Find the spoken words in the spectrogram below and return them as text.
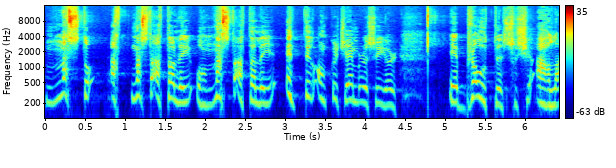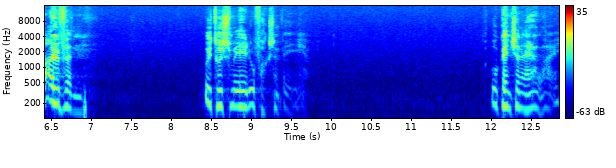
nasta at, atali og nasta atali inntil onker kjemur og sier er bråte sosiala arven og i tog som er ufaksen vi og gensjen er alai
